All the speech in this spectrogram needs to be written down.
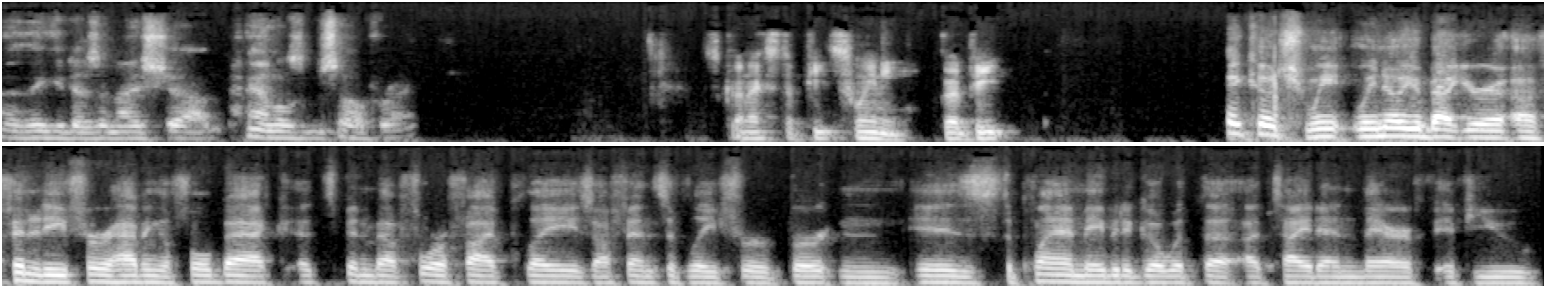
I think he does a nice job, handles himself right. Let's go next to Pete Sweeney. Good, Pete. Hey, Coach. We, we know you about your affinity for having a fullback. It's been about four or five plays offensively for Burton. Is the plan maybe to go with the, a tight end there if, if you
